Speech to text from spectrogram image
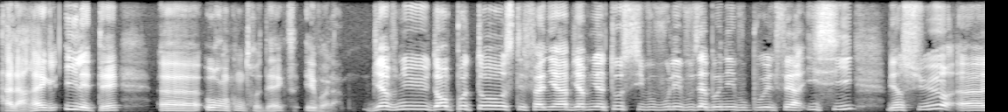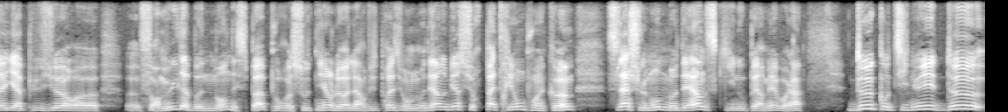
à la règle. Il était euh, aux rencontres d'Aix et voilà. Bienvenue dans Poto, Stéphania. Bienvenue à tous. Si vous voulez vous abonner, vous pouvez le faire ici. Bien sûr, euh, il y a plusieurs euh, euh, formules d'abonnement, n'est-ce pas, pour soutenir le- la revue de presse du monde moderne, ou bien sur patreon.com slash le monde moderne, ce qui nous permet, voilà, de continuer de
